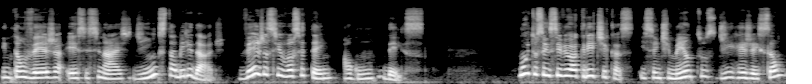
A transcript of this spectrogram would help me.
Então veja esses sinais de instabilidade. Veja se você tem algum deles muito sensível a críticas e sentimentos de rejeição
